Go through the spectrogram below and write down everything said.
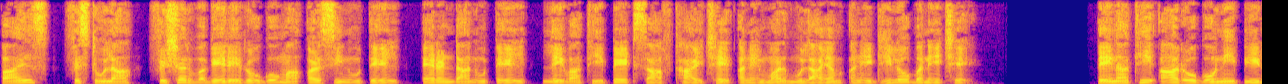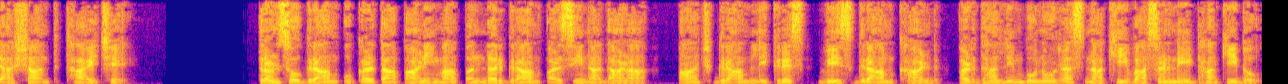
પાઇલ્સ, ફિસ્ટુલા, ફિશર વગેરે રોગોમાં અળસીનું તેલ, એરંડાનું તેલ લેવાથી પેટ સાફ થાય છે અને મળ મુલાયમ અને ઢીલો બને છે. તેનાથી આ રોગોની પીડા શાંત થાય છે. ત્રણસો ગ્રામ ઉકળતા પાણીમાં પંદર ગ્રામ અળસીના દાણા, પાંચ ગ્રામ લિક્રિસ વીસ ગ્રામ ખાંડ, અડધા લીંબુનો રસ નાખી વાસણને ઢાંકી દો.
